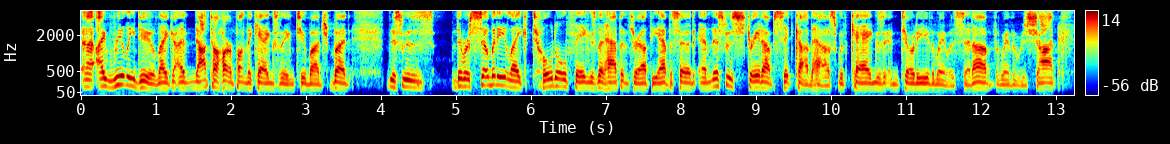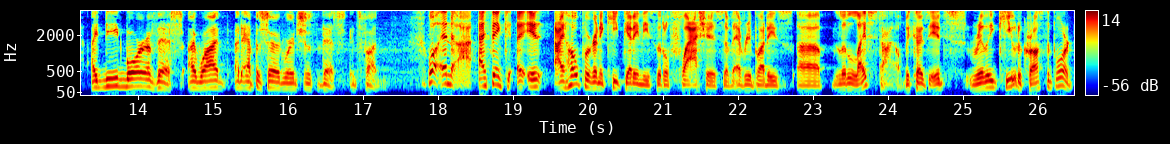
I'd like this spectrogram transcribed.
Uh, I really do like uh, not to harp on the kegs thing too much, but this was there were so many like total things that happened throughout the episode, and this was straight up sitcom house with kegs and Toni. The way it was set up, the way that it was shot. I need more of this. I want an episode where it's just this. It's fun. Well, and I think it, I hope we're going to keep getting these little flashes of everybody's uh, little lifestyle because it's really cute across the board.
